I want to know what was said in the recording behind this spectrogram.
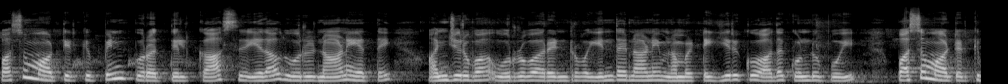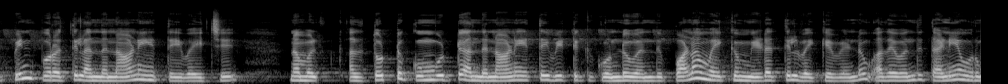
பசுமாட்டிற்கு பின்புறத்தில் காசு ஏதாவது ஒரு நாணயத்தை அஞ்சு ரூபா ஒரு ரூபா ரெண்டு ரூபா எந்த நாணயம் நம்மகிட்ட இருக்கோ அதை கொண்டு போய் பசுமாட்டிற்கு பின்புறத்தில் அந்த நாணயத்தை வைத்து நம்ம அதை தொட்டு கும்பிட்டு அந்த நாணயத்தை வீட்டுக்கு கொண்டு வந்து பணம் வைக்கும் இடத்தில் வைக்க வேண்டும். அதை வந்து தனியாக ஒரு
